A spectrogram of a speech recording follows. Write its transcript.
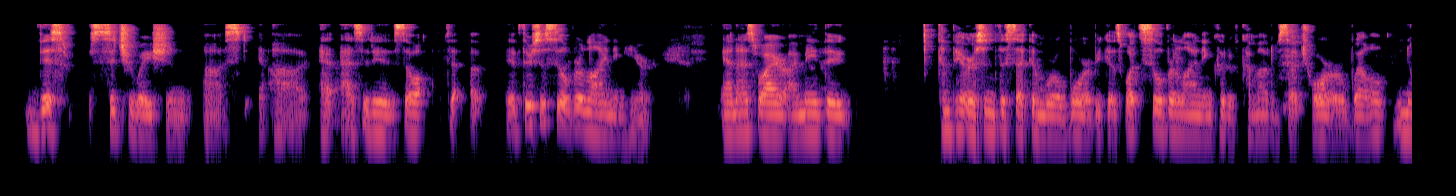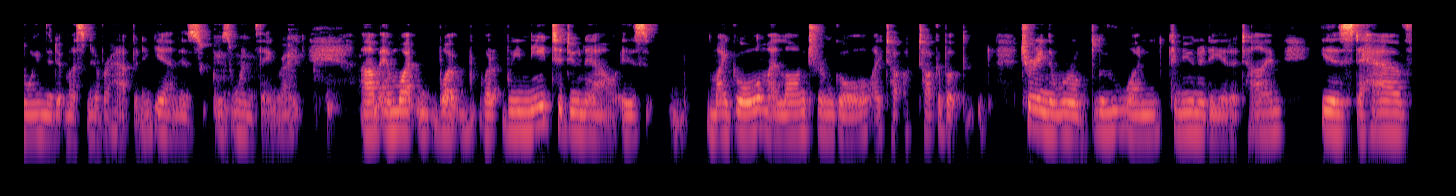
this situation uh, uh, as it is. So the, uh, if there's a silver lining here, and that's why I made the comparison to the Second World War, because what silver lining could have come out of such horror? Well, knowing that it must never happen again is is one thing, right? Um, and what what what we need to do now is my goal, my long term goal. I talk talk about turning the world blue, one community at a time, is to have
